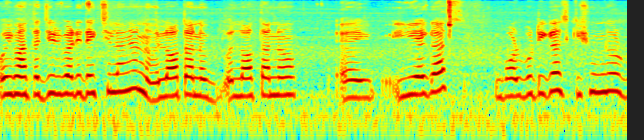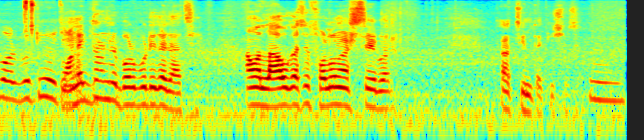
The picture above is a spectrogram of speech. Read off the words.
ওই মাতাজির বাড়ি দেখছিলাম জানো? লতানো লতানো এই ইয়ে গাছ বরবটি গাছ কি সুন্দর বরবটি হয়েছে। অনেক ধরনের বরবটি গাছ আছে। আমার লাউ গাছে ফলন আসছে এবার। আর চিন্তা কিসের? হুম।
